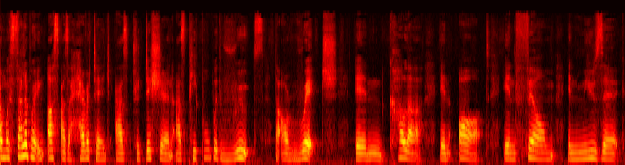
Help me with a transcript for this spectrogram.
and we're celebrating us as a heritage, as tradition, as people with roots that are rich in color, in art, in film, in music,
